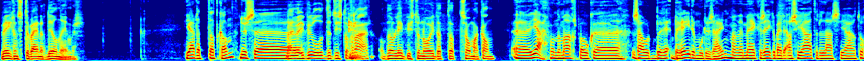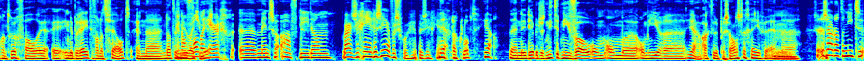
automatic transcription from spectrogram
wegens te weinig deelnemers. Ja, dat, dat kan. Dus, maar ik bedoel, dat is toch raar? Op een Olympisch toernooi dat dat zomaar kan? Uh, ja, want normaal gesproken uh, zou het breder moeten zijn. Maar we merken zeker bij de Aziaten de laatste jaren... toch een terugval uh, in de breedte van het veld. En, dat is en dan nu wat vallen erg mensen af die dan, waar ze geen reserves voor hebben, zeg je? Ja, dat klopt. Ja. En die hebben dus niet het niveau om, om, om hier ja, acte de présence te geven. En, mm. Zou dat dan niet,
